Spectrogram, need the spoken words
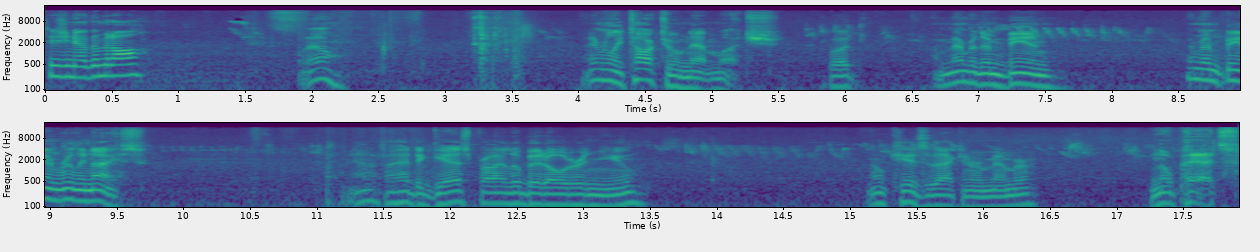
Did you know them at all? Well, didn't really talk to them that much, but I remember them being, I remember being really nice. Yeah, if I had to guess, probably a little bit older than you. No kids that I can remember. No pets.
